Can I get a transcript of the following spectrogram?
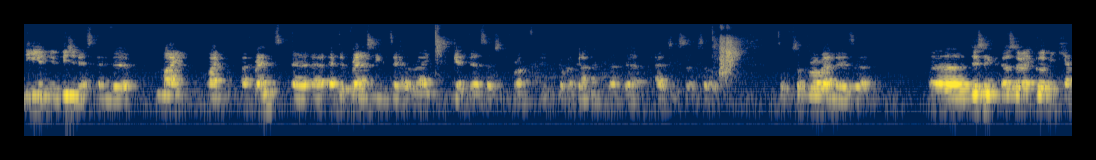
begin a new business. And uh, my my friends uh, uh, entrepreneurs think they have a right to get the subsidy from the local government, but uh, I don't think so. So so, so problem is. Uh, think also economy can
